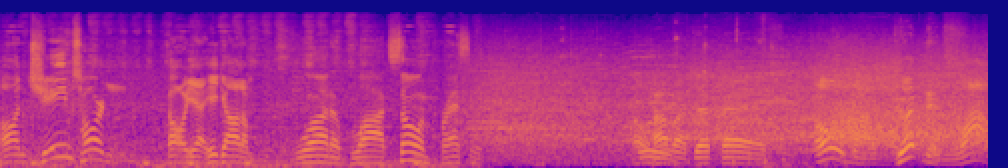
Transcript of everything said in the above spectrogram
on James Harden. Oh yeah, he got him. What a block. So impressive. Oh, how about that pass? Oh, my goodness. Wow.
